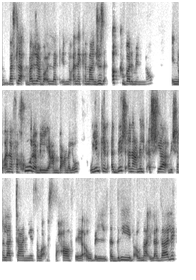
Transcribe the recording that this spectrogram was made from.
بس لا برجع بقول لك إنه أنا كمان جزء أكبر منه إنه أنا فخورة باللي عم بعمله. ويمكن قديش أنا عملت أشياء بشغلات تانية سواء بالصحافة أو بالتدريب أو ما إلى ذلك.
